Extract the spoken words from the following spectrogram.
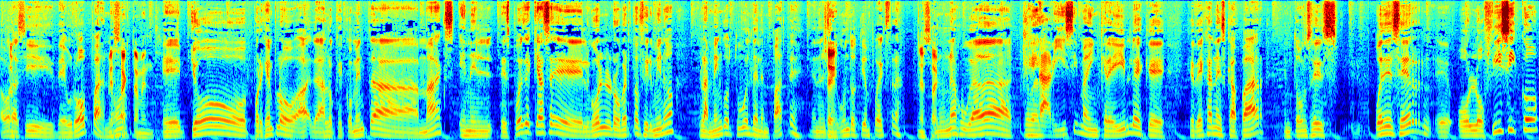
ahora sí, de Europa, ¿no? Exactamente. Eh, yo, por ejemplo, a, a lo que comenta Max, en el después de que hace el gol Roberto Firmino, Flamengo tuvo el del empate en el Sí. segundo tiempo extra. Exacto. En una jugada clarísima, increíble, que, que dejan escapar. Entonces, puede ser eh, o lo físico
